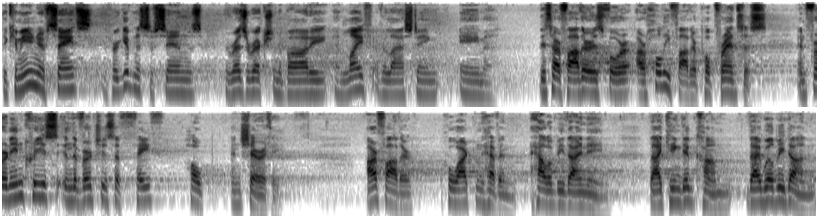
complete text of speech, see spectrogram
the communion of saints, the forgiveness of sins, the resurrection of the body, and life everlasting. Amen. This, our Father, is for our Holy Father, Pope Francis, and for an increase in the virtues of faith, hope, and charity. Our Father, who art in heaven, hallowed be thy name. Thy kingdom come, thy will be done,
